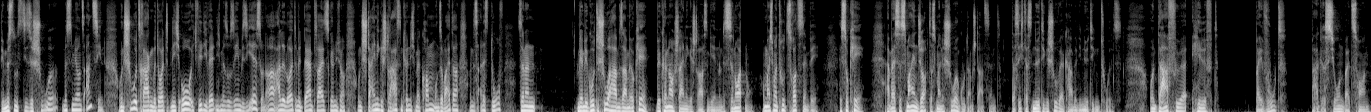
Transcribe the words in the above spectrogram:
Wir müssen uns diese Schuhe, müssen wir uns anziehen. Und Schuhe tragen bedeutet nicht, oh, ich will die Welt nicht mehr so sehen, wie sie ist und oh, alle Leute mit Bärmsize können nicht mehr und steinige Straßen können nicht mehr kommen und so weiter und das ist alles doof, sondern wenn wir gute Schuhe haben, sagen wir, okay, wir können auch steinige Straßen gehen und es ist in Ordnung. Und manchmal tut es trotzdem weh. Ist okay. Aber es ist mein Job, dass meine Schuhe gut am Start sind, dass ich das nötige Schuhwerk habe, die nötigen Tools. Und dafür hilft bei Wut, bei Aggression, bei Zorn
